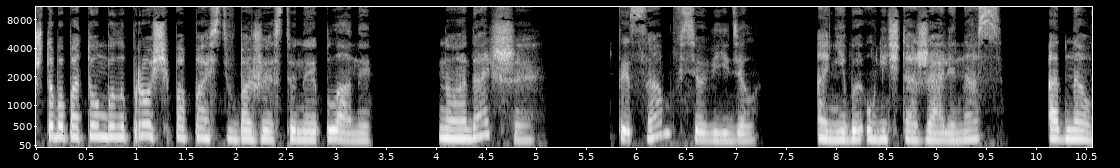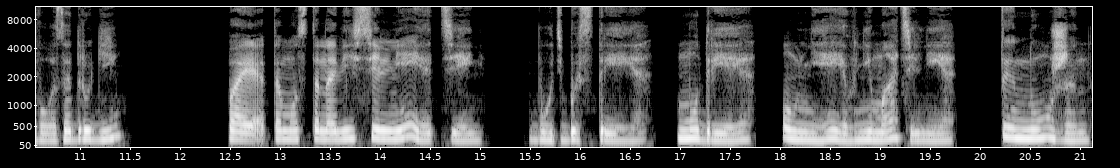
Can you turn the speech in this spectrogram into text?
чтобы потом было проще попасть в божественные планы. Ну а дальше ты сам все видел. Они бы уничтожали нас одного за другим. Поэтому становись сильнее, тень. Будь быстрее, мудрее, умнее, внимательнее. Ты нужен,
